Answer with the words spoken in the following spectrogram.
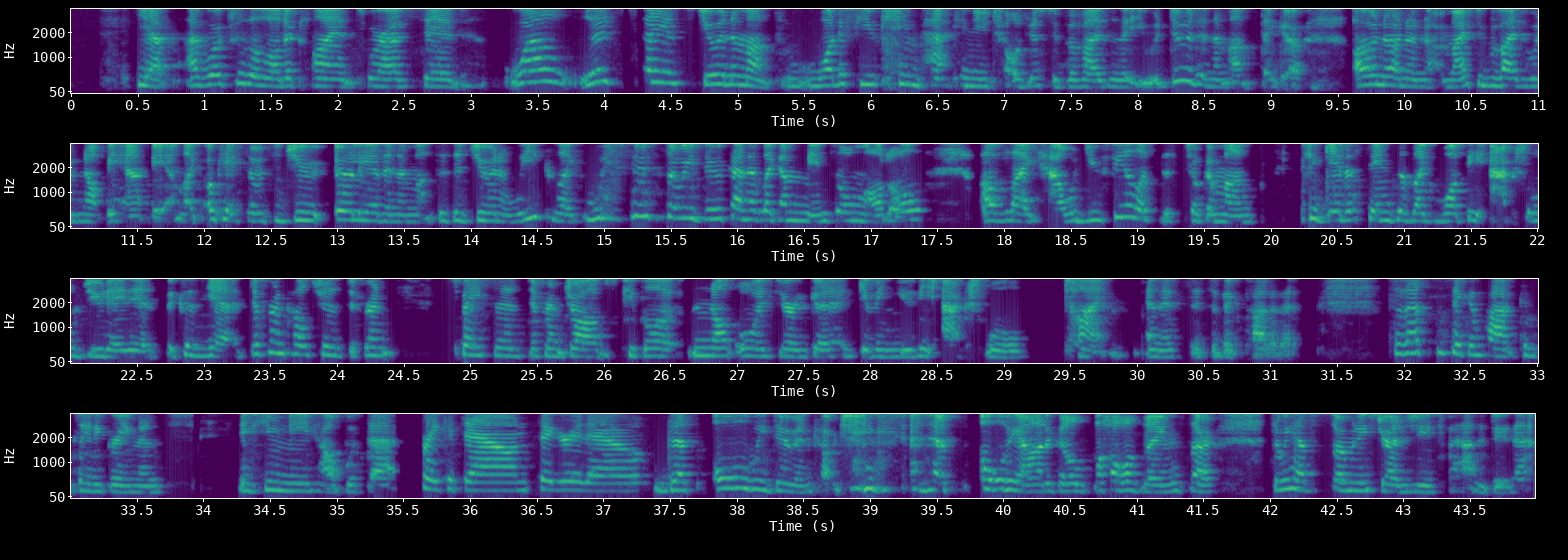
Yeah, I've worked with a lot of clients where I've said, well, let's say it's due in a month. What if you came back and you told your supervisor that you would do it in a month? They go, oh, no, no, no, my supervisor would not be happy. I'm like, okay, so it's due earlier than a month. Is it due in a week? Like, so we do kind of like a mental model of like, how would you feel if this took a month to get a sense of like what the actual due date is? Because, yeah, different cultures, different spaces, different jobs, people are not always very good at giving you the actual time and it's it's a big part of it. So that's the second part complete agreements. If you need help with that. Break it down figure it out. That's all we do in coaching and that's all the articles the whole thing. So so we have so many strategies for how to do that.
